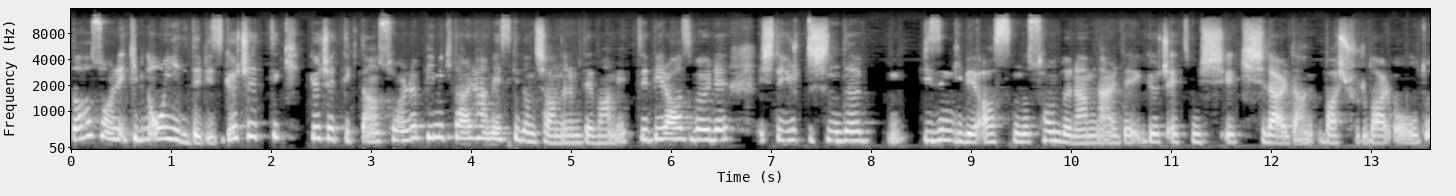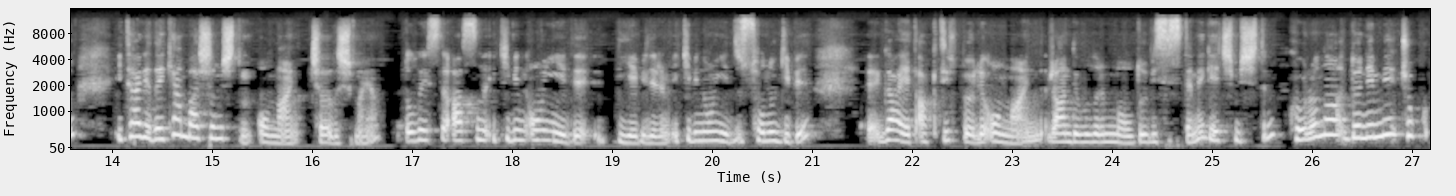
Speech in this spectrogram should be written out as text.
Daha sonra 2017'de biz göç ettik. Göç ettikten sonra bir miktar hem eski danışanlarım devam etti. Biraz böyle işte yurt dışında bizim gibi aslında son dönemlerde göç etmiş kişilerden başvurular oldu. İtalya'dayken başlamıştım online çalışmaya. Dolayısıyla aslında 2017 diyebilirim. 2017 sonu gibi e, gayet aktif böyle online randevularımın olduğu bir sisteme geçmiştim. Korona dönemi çok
